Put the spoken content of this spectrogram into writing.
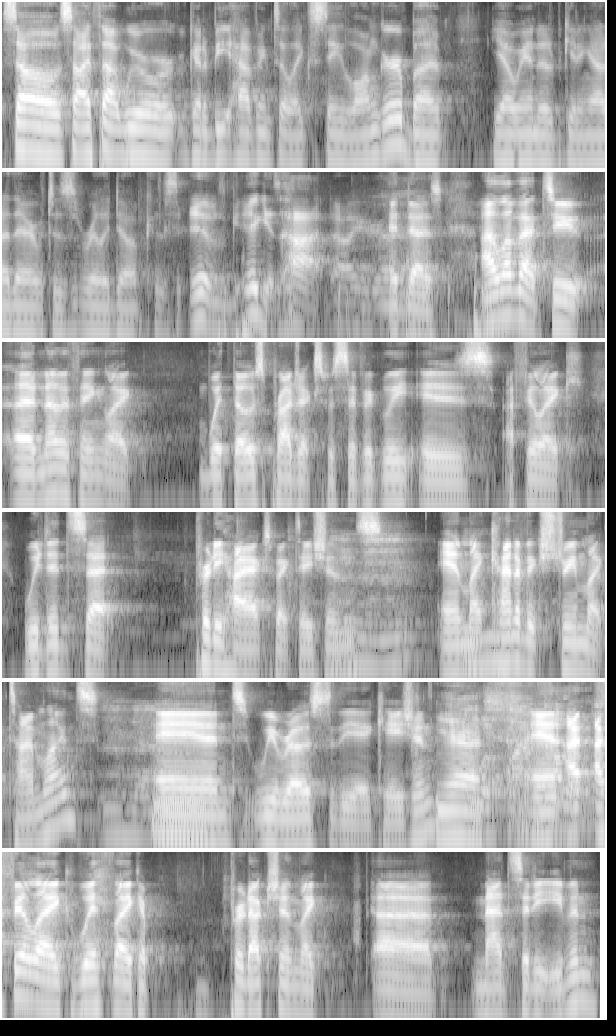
So so I thought we were gonna be having to like stay longer, but yeah, we ended up getting out of there, which is really dope because it was it gets hot out here. It does. I love that too. Another thing, like with those projects specifically, is I feel like we did set pretty high expectations and like mm-hmm. kind of extreme like timelines, and we rose to the occasion. Yes. And I, I feel like with like a production like uh, Mad City, even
